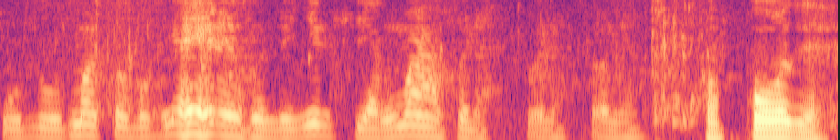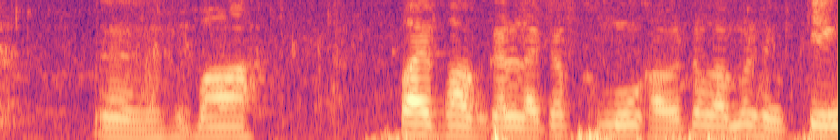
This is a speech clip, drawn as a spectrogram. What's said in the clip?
อูดดูดมาตัวบักใหญ่เลยคนได้ยินเสียงมาคนน่ะคนน่ะคนน่ะโปโป้สิเออบ่ปล่อยพร้อมกันเลยกับหมูเขาแต่ว่ามันถึงจริง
